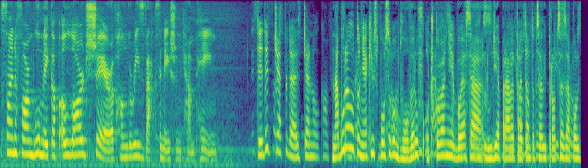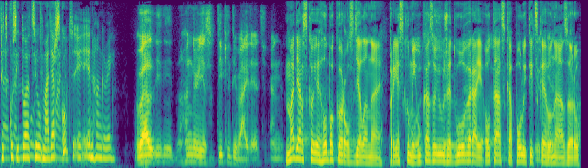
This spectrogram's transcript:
Sinopharm will make up a large share of Hungary's vaccination campaign. Nabúralo to nejakým spôsobom dôveru v očkovanie? Boja sa ľudia práve pre tento celý proces a politickú situáciu v Maďarsku? Maďarsko je hlboko rozdelené. Prieskumy ukazujú, že dôvera je otázka politického názoru.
